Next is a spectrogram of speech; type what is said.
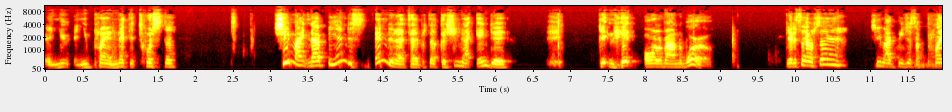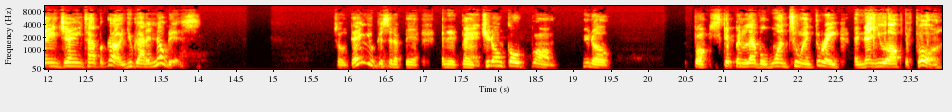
and you and you playing naked twister, she might not be into into that type of stuff because she's not into getting hit all around the world. Get it? What I'm saying? She might be just a plain Jane type of girl, and you got to know this. So then you can sit up there and advance. You don't go from you know, from skipping level one, two, and three, and then you off the four,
